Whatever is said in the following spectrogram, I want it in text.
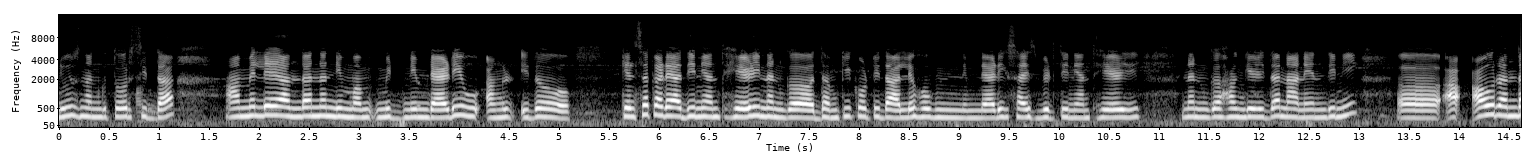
ನ್ಯೂಸ್ ನನಗೆ ತೋರಿಸಿದ್ದ. ಆಮೇಲೆ ಅಂದಾನ ನಿಮ್ಮ ಮಮ್ಮಿ ನಿಮ್ಮ ಡ್ಯಾಡಿ ಅಂಗ್ ಇದು ಕೆಲಸ ಕಡೆ ಅದೀನಿ ಅಂತ ಹೇಳಿ ನನಗೆ ಧಮಕಿ ಕೊಟ್ಟಿದ್ದ. ಅಲ್ಲೇ ಹೋಗಿ ನಿಮ್ಮ ಡ್ಯಾಡಿಗೆ ಸಾಯಿಸ್ಬಿಡ್ತೀನಿ ಅಂತ ಹೇಳಿ ನನಗೆ ಹಂಗೆ ಹೇಳಿದ್ದ. ನಾನು ಎಂದಿನಿ ಅವ್ರು ಅಂದ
